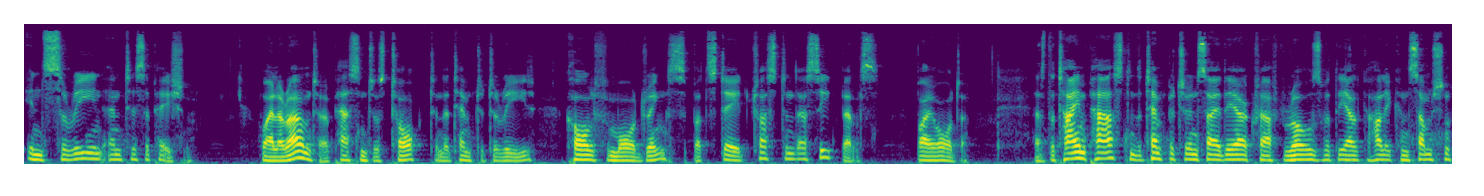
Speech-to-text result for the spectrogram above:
in serene anticipation. While around her, passengers talked and attempted to read, called for more drinks, but stayed trussed in their seat belts, by order. As the time passed and the temperature inside the aircraft rose with the alcoholic consumption,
